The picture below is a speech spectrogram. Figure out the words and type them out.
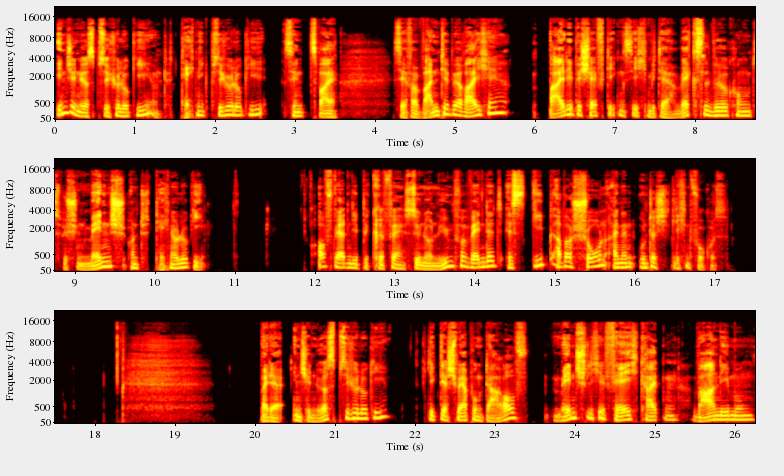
Ingenieurspsychologie und Technikpsychologie sind zwei sehr verwandte Bereiche. Beide beschäftigen sich mit der Wechselwirkung zwischen Mensch und Technologie. Oft werden die Begriffe synonym verwendet, es gibt aber schon einen unterschiedlichen Fokus. Bei der Ingenieurspsychologie liegt der Schwerpunkt darauf, menschliche Fähigkeiten, Wahrnehmung,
